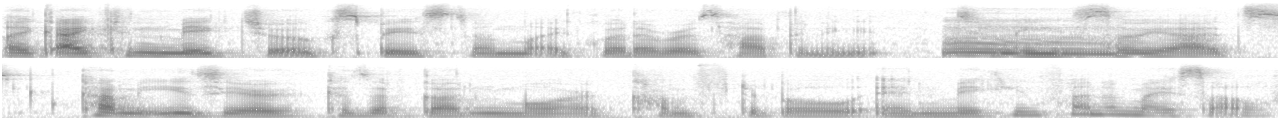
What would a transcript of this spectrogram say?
like i can make jokes based on like whatever's happening to me. Mm. so yeah it's come easier because i've gotten more comfortable in making fun of myself.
